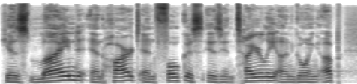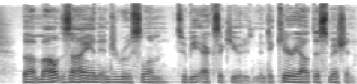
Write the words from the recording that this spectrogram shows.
His mind and heart and focus is entirely on going up the Mount Zion in Jerusalem to be executed and to carry out this mission.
